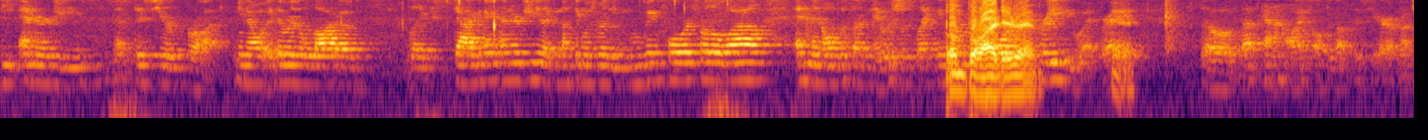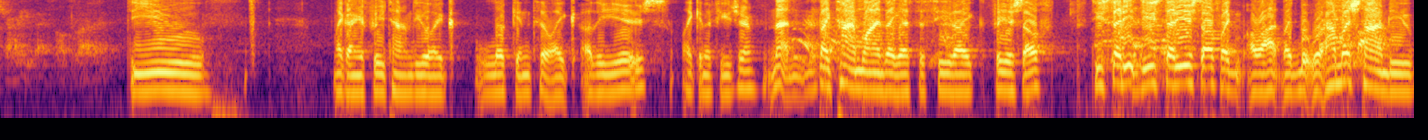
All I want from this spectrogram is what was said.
the energies that this year brought. You know, there was a lot of like stagnant energy, like nothing was really moving forward for a little while, and then all of a sudden it was just like things were Bombarded, going right? crazy with, right? Yeah. So that's kind of how I felt about this year. I'm not sure how you guys felt about it. Do you like on your free time? Do you like look into like other years, like in the future? Not Sure, like yeah. timelines, I guess, to see like for yourself. Do you study? Do you study yourself like a lot? Like, what, what- how much time do you?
